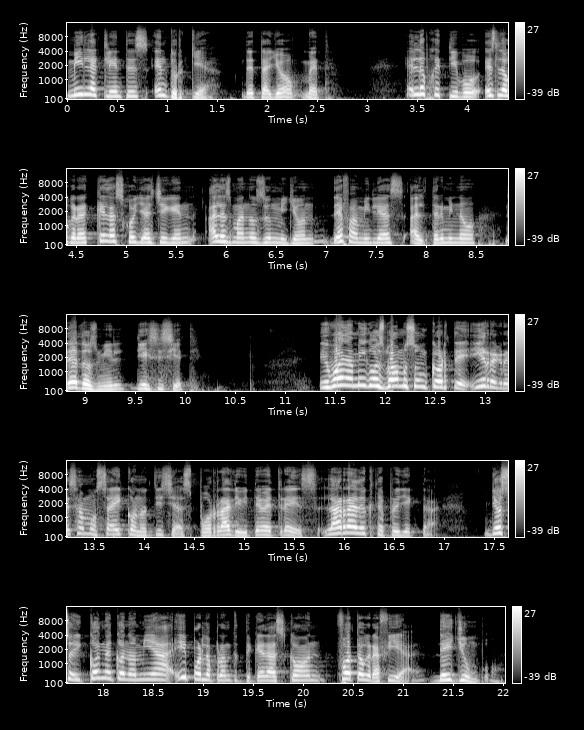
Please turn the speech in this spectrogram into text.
1.000 a clientes en Turquía, detalló Meta. El objetivo es lograr que las joyas lleguen a las manos de un millón de familias al término de 2017. Y bueno amigos, vamos a un corte y regresamos a Eco Noticias por Radio y TV3, la radio que te proyecta. Yo soy Con Economía y por lo pronto te quedas con Fotografía de Jumbo.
